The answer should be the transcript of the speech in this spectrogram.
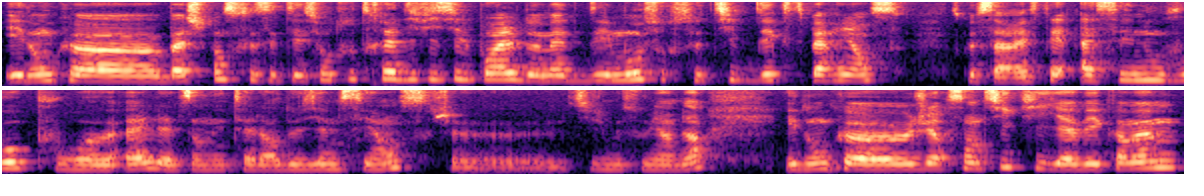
Et donc, bah, je pense que c'était surtout très difficile pour elles de mettre des mots sur ce type d'expérience, parce que ça restait assez nouveau pour elles. Elles en étaient à leur deuxième séance, si je me souviens bien. Et donc, j'ai ressenti qu'il y avait quand même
